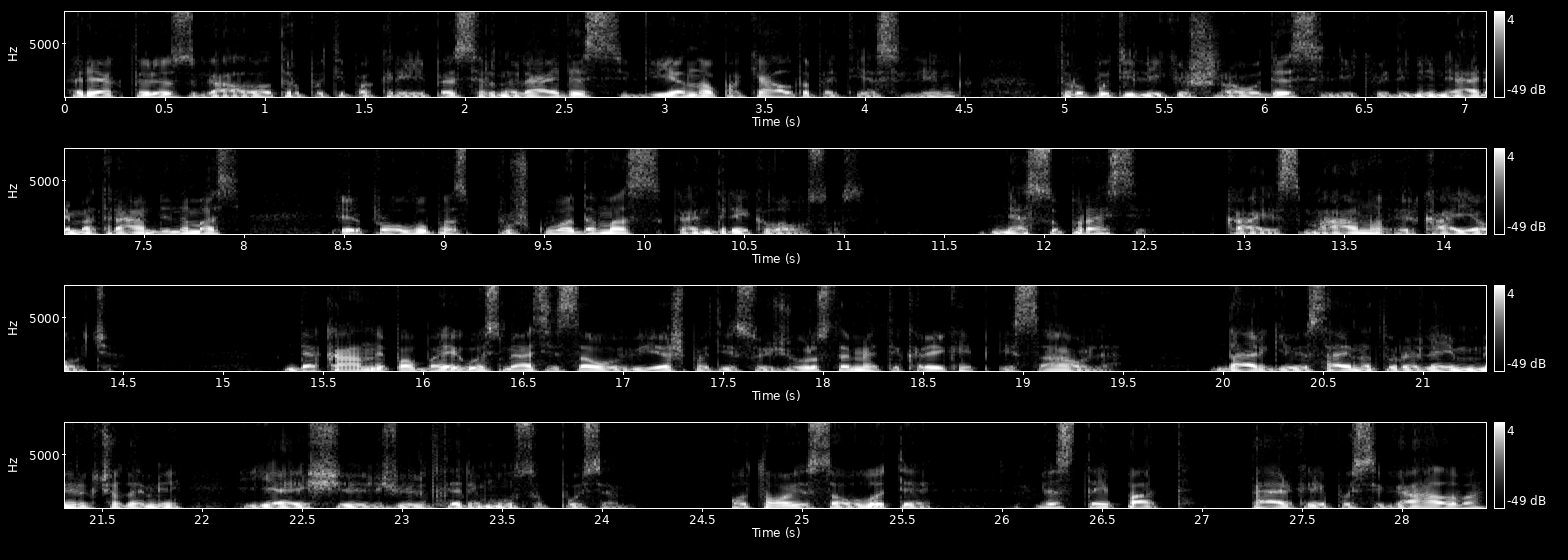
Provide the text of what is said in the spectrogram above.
Rektorius galva truputį pakreipęs ir nuleidęs vieno pakelto pėties link, truputį lyg išraudęs, lyg vidinį nerimą tramdinamas ir pro lūpas puškuodamas kantriai klausos nesuprasi, ką jis mano ir ką jaučia. Dekanui pabaigus mes į savo viešpatį sužiūrstame tikrai kaip į saulę, dargi visai natūraliai mirkčiodami jei ši žvilgteri mūsų pusėn. O toji saulutė vis taip pat, perkreipusi galvą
